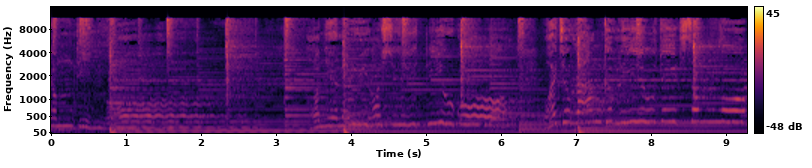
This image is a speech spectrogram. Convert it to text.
今天我寒夜里看雪飘过，怀着冷却了的心窝，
